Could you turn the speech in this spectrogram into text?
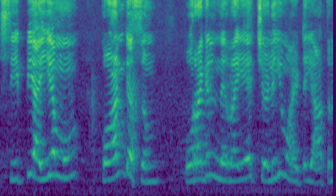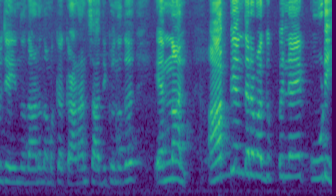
സി പി ഐ എമ്മും കോൺഗ്രസും പുറകിൽ നിറയെ ചെളിയുമായിട്ട് യാത്ര ചെയ്യുന്നതാണ് നമുക്ക് കാണാൻ സാധിക്കുന്നത്. എന്നാൽ ആഭ്യന്തര വകുപ്പിനെ കൂടി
